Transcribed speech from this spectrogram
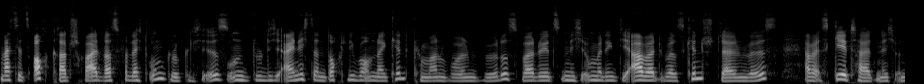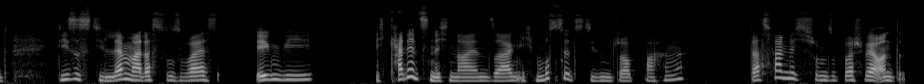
was jetzt auch gerade schreit, was vielleicht unglücklich ist und du dich eigentlich dann doch lieber um dein Kind kümmern wollen würdest, weil du jetzt nicht unbedingt die Arbeit über das Kind stellen willst, aber es geht halt nicht. Und dieses Dilemma, dass du so weißt, irgendwie ich kann jetzt nicht Nein sagen, ich muss jetzt diesen Job machen. Das fand ich schon super schwer. Und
